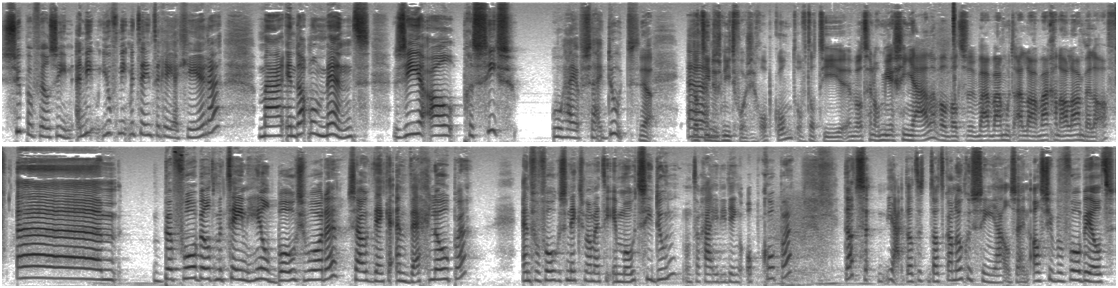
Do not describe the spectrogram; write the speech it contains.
superveel zien. En niet, je hoeft niet meteen te reageren, maar in dat moment zie je al precies hoe hij of zij doet. Ja. Dat hij Ehm. dus niet voor zich opkomt? Of dat hij. En wat zijn nog meer signalen? Wat, wat, waar, waar, moet alarm, waar gaan alarmbellen af? Ehm, bijvoorbeeld meteen heel boos worden, zou ik denken, en weglopen. En vervolgens niks meer met die emotie doen, want dan ga je die dingen opkroppen. Dat, ja, dat, is- dat kan ook een signaal zijn. Als je bijvoorbeeld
